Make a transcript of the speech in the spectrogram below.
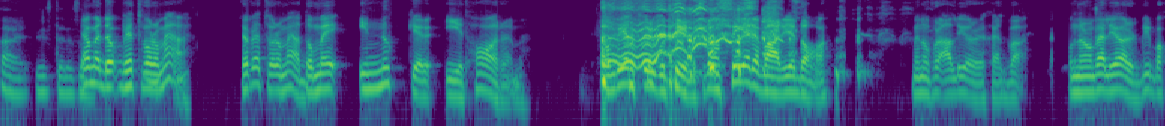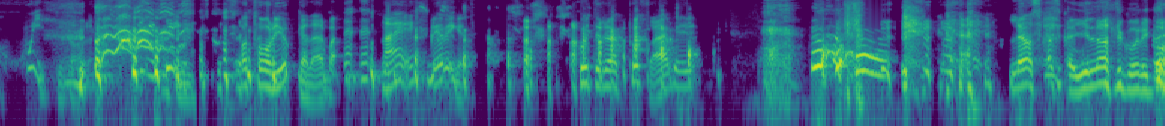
Nej, visst är det så. Ja men då, vet du vad de är? Jag vet vad de är. De är inucker i ett harem. De vet hur det går till, för de ser det varje dag. Men de får aldrig göra det själva. Och när de väl gör det, det blir bara skit utav det. Bara torrjucka där. Bara, eh, eh, nej, det blev inget. Skjuter rökpuffar. Jag blir... Lösa skott. Jag gillar att du går igång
